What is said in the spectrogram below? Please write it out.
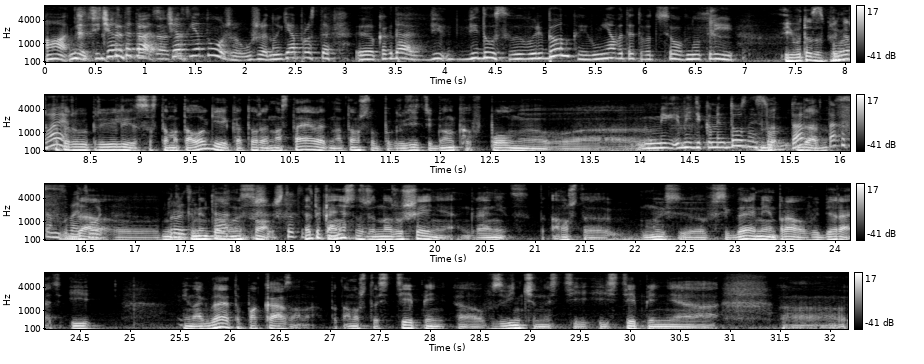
А, нет, сейчас да, да, сейчас я тоже уже, но я просто, э, когда веду своего ребенка, и у меня вот это вот все внутри и вот этот пример, который вы привели со стоматологией, которая настаивает на том, чтобы погрузить ребенка в полную... Э, медикаментозный сон, да? да? Так это называется? Да, э, медикаментозный да? сон. Что это, типа... конечно же, нарушение границ, потому что мы всегда имеем право выбирать. И иногда это показано, потому что степень э, взвинченности и степень... Э, Э,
